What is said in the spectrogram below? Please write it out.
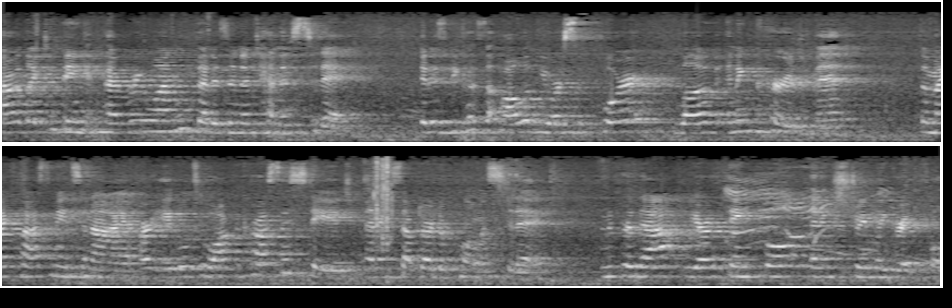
I would like to thank everyone that is in attendance today. It is because of all of your support, love, and encouragement that my classmates and I are able to walk across the stage and accept our diplomas today. And for that, we are thankful and extremely grateful.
